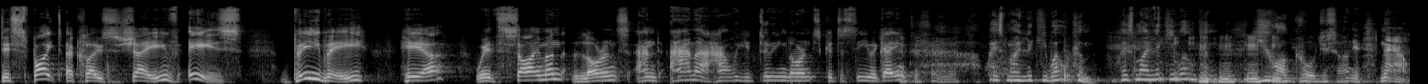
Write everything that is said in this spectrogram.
despite a close shave, is BB here with Simon, Lawrence, and Anna. How are you doing, Lawrence? Good to see you again. Good to see you. Where's my licky welcome? Where's my licky welcome? you are gorgeous, aren't you? Now,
